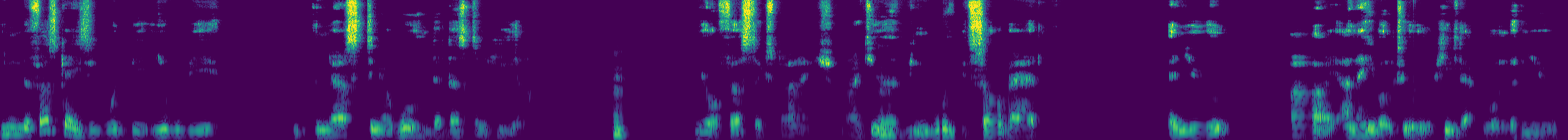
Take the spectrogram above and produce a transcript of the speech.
in the first case, it would be, you would be nursing a wound that doesn't heal. Hmm. Your first explanation, right? You hmm. have been wounded so badly and you are unable to heal that wound and you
